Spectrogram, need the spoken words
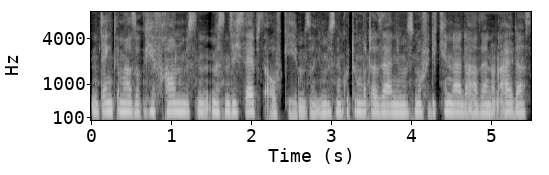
denkt immer so, hier Frauen müssen, müssen sich selbst aufgeben, so, die müssen eine gute Mutter sein, die müssen nur für die Kinder da sein und all das.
